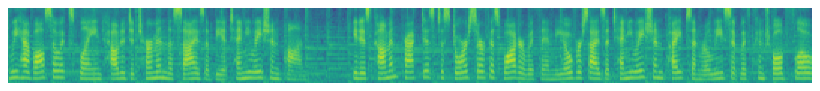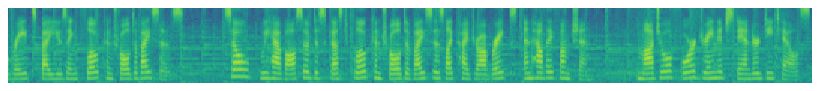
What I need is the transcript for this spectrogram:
We have also explained how to determine the size of the attenuation pond. It is common practice to store surface water within the oversized attenuation pipes and release it with controlled flow rates by using flow control devices. So, we have also discussed flow control devices like hydrobrakes and how they function. Module 4 Drainage Standard Details.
